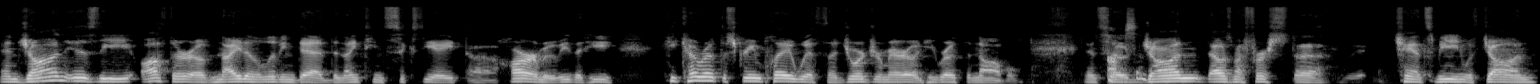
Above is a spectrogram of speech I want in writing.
And John is the author of Night of the Living Dead, the 1968 uh, horror movie that he he co-wrote the screenplay with uh, George Romero, and he wrote the novel. And so awesome. John, that was my first uh, chance meeting with John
